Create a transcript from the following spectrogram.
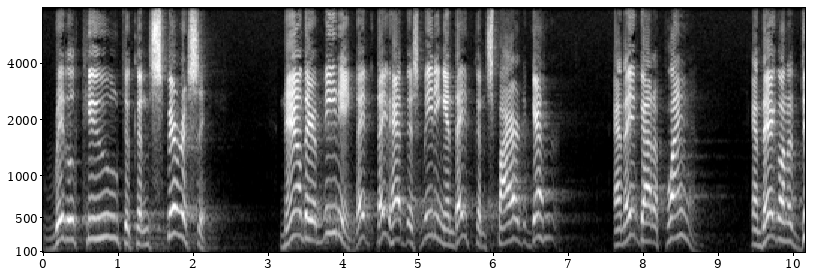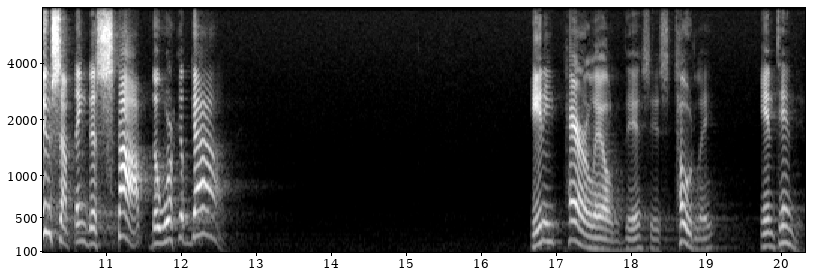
ridicule to conspiracy. Now they're meeting. They've, they've had this meeting and they've conspired together. And they've got a plan. And they're going to do something to stop the work of God. Any parallel to this is totally intended.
